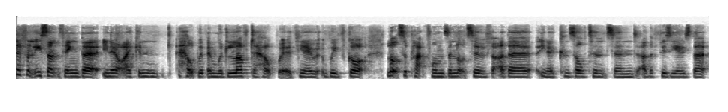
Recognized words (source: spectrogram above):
definitely something that you know I can help with and would love to help with. You know, we've got lots of platforms and lots of other you know consultants and other physios that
